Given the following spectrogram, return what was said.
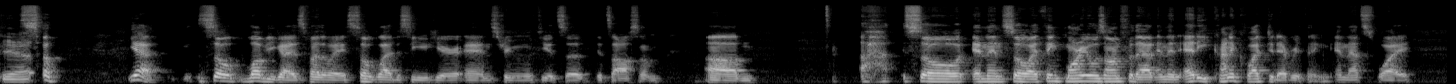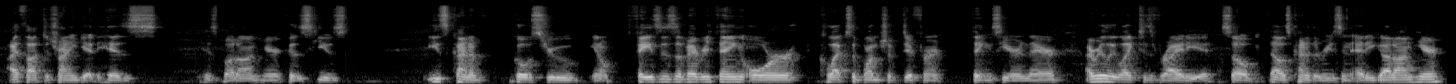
Yeah. so yeah so love you guys by the way. So glad to see you here and streaming with you. It's a it's awesome. Um uh, so and then so i think mario was on for that and then eddie kind of collected everything and that's why i thought to try and get his his butt on here because he's he's kind of goes through you know phases of everything or collects a bunch of different things here and there. I really liked his variety so that was kind of the reason eddie got on here.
